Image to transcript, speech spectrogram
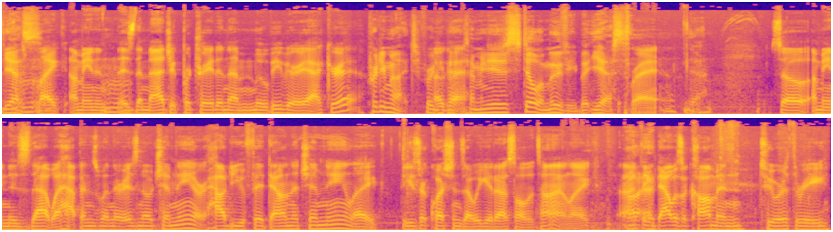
Yes. Like, I mean, is the magic portrayed in that movie very accurate? Pretty much. Pretty Okay. much. I mean, it is still a movie, but yes. Right. Yeah. So, I mean, is that what happens when there is no chimney, or how do you fit down the chimney? Like, these are questions that we get asked all the time. Like, I Uh, think I- that was a common two or three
